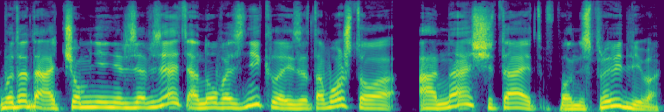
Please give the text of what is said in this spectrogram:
Вот это «о чем мне нельзя взять», оно возникло из-за того, что она считает, вполне справедливо,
